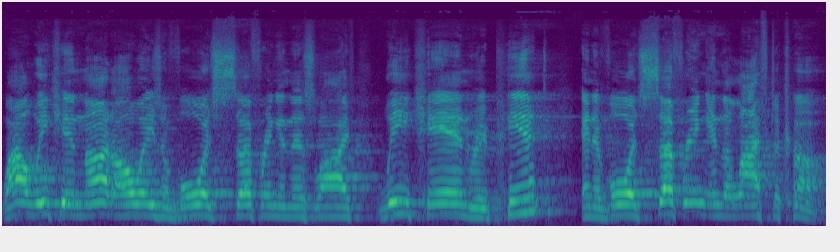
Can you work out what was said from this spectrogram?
While we cannot always avoid suffering in this life, we can repent and avoid suffering in the life to come.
